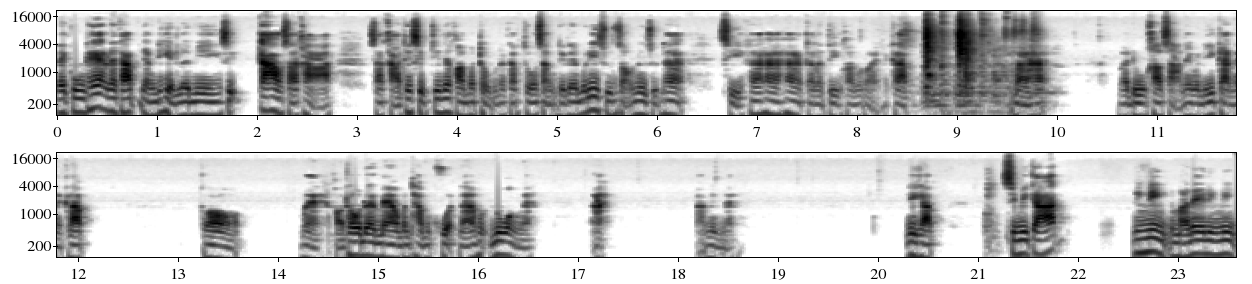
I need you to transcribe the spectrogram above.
ในกรุงเทพนะครับอย่างที่เห็นเลยมี 9 สาขา สาขาที่ 10 ที่นครปฐมนะครับ โทรสั่งเดลิเวอรี่0 2 1 0 5 4 5 5 5 การันตีความอร่อยนะครับ มาฮะ มาดูข่าวสารในวันนี้กันนะครับ ก็แหมขอโทษด้วยแมวมันทำขวดน้ำร่วงนะ อะแป๊บนึงนะ นี่ครับซิมิการ์ดนิ่งๆ มาเน่นิ่ง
